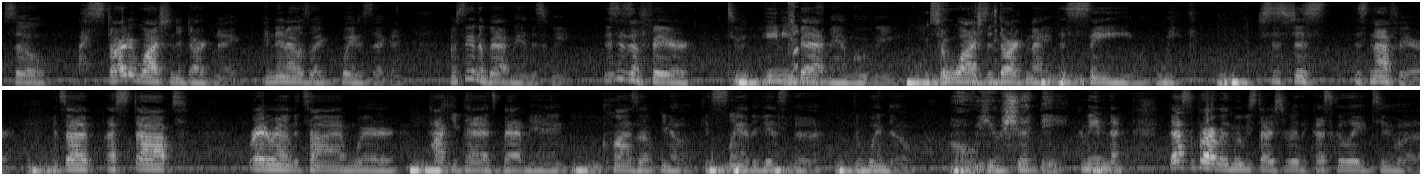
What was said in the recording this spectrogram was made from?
so I started watching The Dark Knight and then I was like, wait a second. I'm seeing the Batman this week. This isn't fair to any Batman movie to watch The Dark Knight the same week. This is just, it's not fair. And so I, I stopped right around the time where Hockey Pads Batman climbs up, you know, gets slammed against the, the window. oh, you should be. I mean, that, that's the part where the movie starts to really escalate to, uh,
